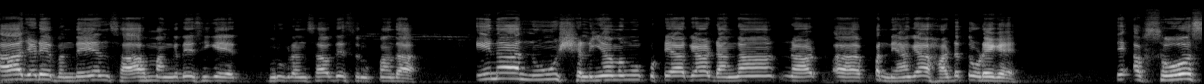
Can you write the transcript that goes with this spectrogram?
ਆ ਜਿਹੜੇ ਬੰਦੇ ਇਨਸਾਫ ਮੰਗਦੇ ਸੀਗੇ ਗੁਰੂ ਗ੍ਰੰਥ ਸਾਹਿਬ ਦੇ ਸਰੂਪਾਂ ਦਾ, ਇਹਨਾਂ ਨੂੰ ਛਲੀਆਂ ਵਾਂਗੂ ਕੁੱਟਿਆ ਗਿਆ, ਡਾਂਗਾਂ ਨਾਲ ਭੰਨਿਆ ਗਿਆ, ਹੱਡ ਤੋੜੇ ਗਏ। ਤੇ ਅਫਸੋਸ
